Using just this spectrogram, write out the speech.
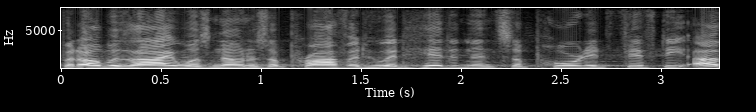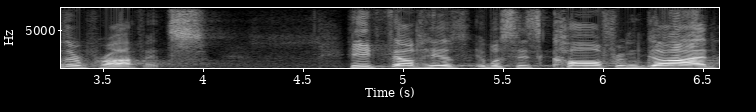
but Obadiah was known as a prophet who had hidden and supported fifty other prophets. He felt his, it was his call from God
